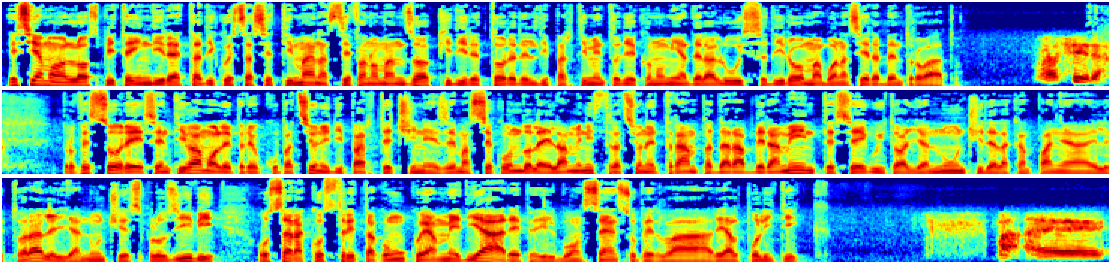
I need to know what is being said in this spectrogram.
E siamo all'ospite in diretta di questa settimana Stefano Manzocchi, direttore del Dipartimento di Economia della LUIS di Roma. Buonasera e ben trovato. Buonasera. Professore, sentivamo le preoccupazioni di parte cinese, ma secondo lei l'amministrazione Trump darà veramente seguito agli annunci della campagna elettorale, gli annunci esplosivi, o sarà costretta comunque a mediare per il buonsenso, per la realpolitik? Ma eh,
